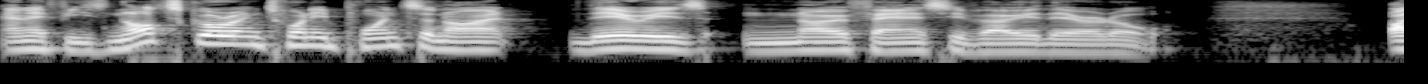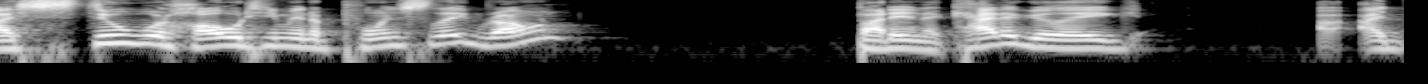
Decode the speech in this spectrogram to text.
And if he's not scoring 20 points a night, there is no fantasy value there at all. I still would hold him in a points league, Rowan, but in a category league, I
